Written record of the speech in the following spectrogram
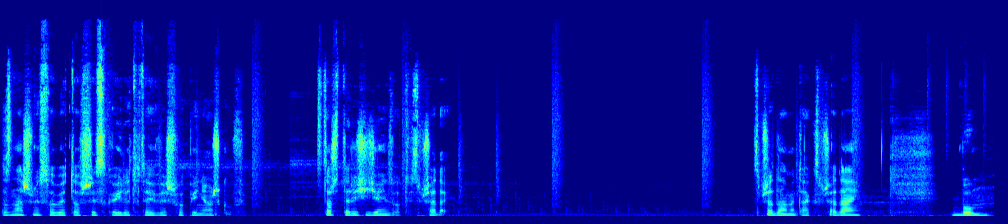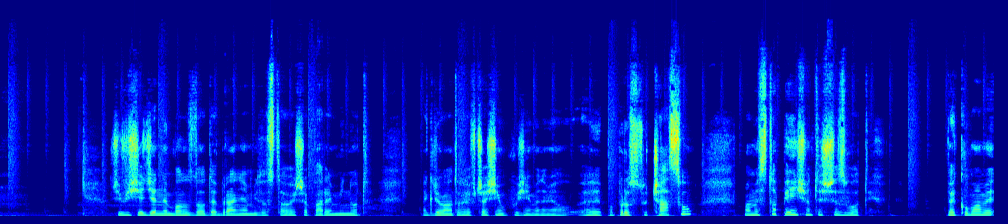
Zaznaczmy sobie to wszystko, ile tutaj wyszło pieniążków. 149 zł, sprzedaj. Sprzedamy, tak, sprzedaj. Bum. Oczywiście dzienny bonus do odebrania mi zostało jeszcze parę minut. Nagrywam trochę wcześniej, bo później będę miał e, po prostu czasu. Mamy 150 jeszcze złotych. Weku mamy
